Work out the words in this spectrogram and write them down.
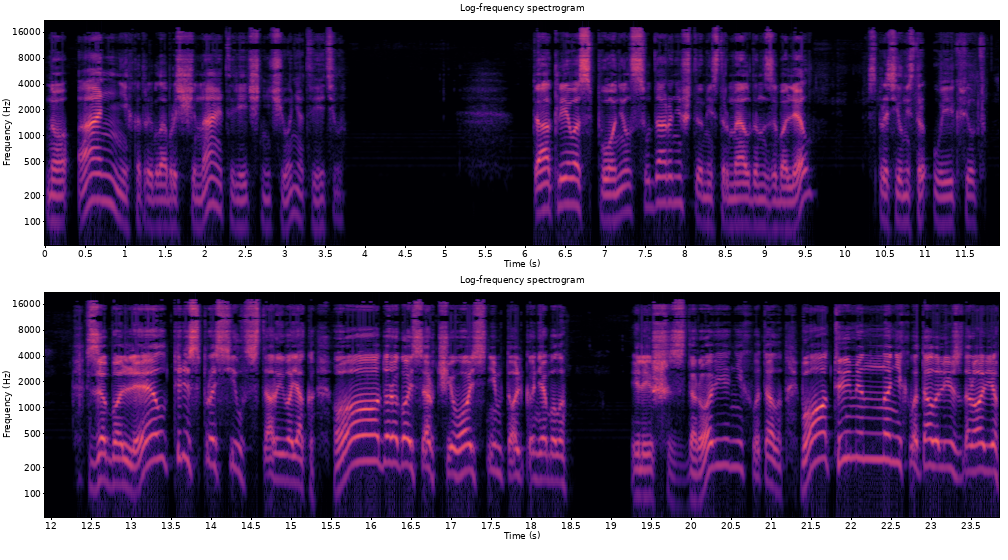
Но Анне, которая была обращена эта речь, ничего не ответила. — Так ли я вас понял, сударыня, что мистер Мелдон заболел? — спросил мистер Уикфилд. — Заболел? — переспросил старый вояка. — О, дорогой сэр, чего с ним только не было! И лишь здоровья не хватало. Вот именно не хватало лишь здоровья.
